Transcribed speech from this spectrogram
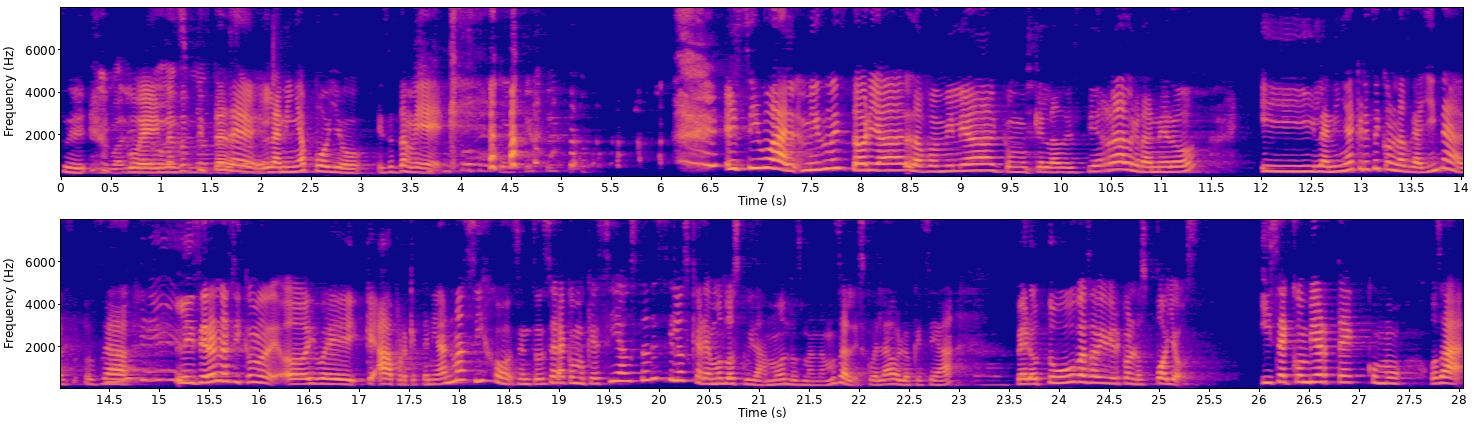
Sí. Igual Güey, no ¿no es una supiste de la niña pollo? Ese también. Güey, ¿qué es eso? Es igual, misma historia, la familia como que la destierra al granero y la niña crece con las gallinas. O sea, le hicieron así como de, ay, güey, ah, porque tenían más hijos. Entonces era como que, sí, a ustedes sí los queremos, los cuidamos, los mandamos a la escuela o lo que sea, pero tú vas a vivir con los pollos. Y se convierte como, o sea,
